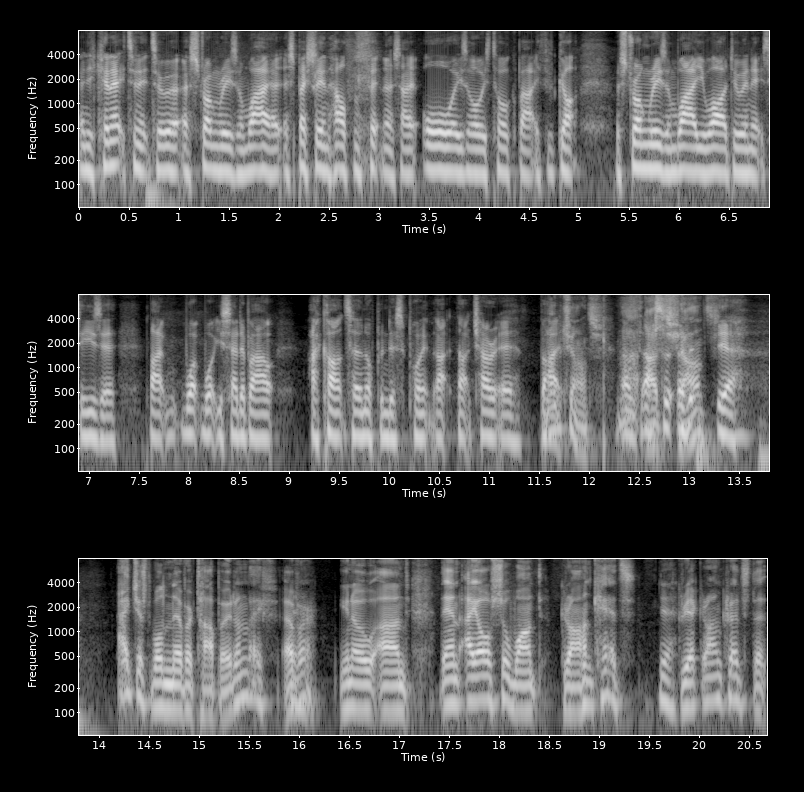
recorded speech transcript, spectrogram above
and you're connecting it to a, a strong reason why, especially in health and fitness. I always, always talk about if you've got a strong reason why you are doing it, it's easier. Like what what you said about I can't turn up and disappoint that that charity. No Like, chance. Not that's- a chance. Yeah, I just will never top out in life ever. You know, and then I also want grandkids. Yeah. Great grandkids to,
